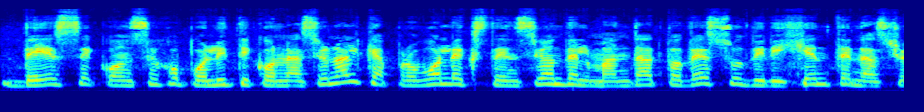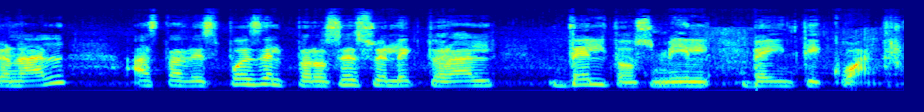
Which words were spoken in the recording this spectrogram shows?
de ese Consejo Político Nacional que aprobó la extensión del mandato de su dirigente nacional hasta después del proceso electoral del 2024.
